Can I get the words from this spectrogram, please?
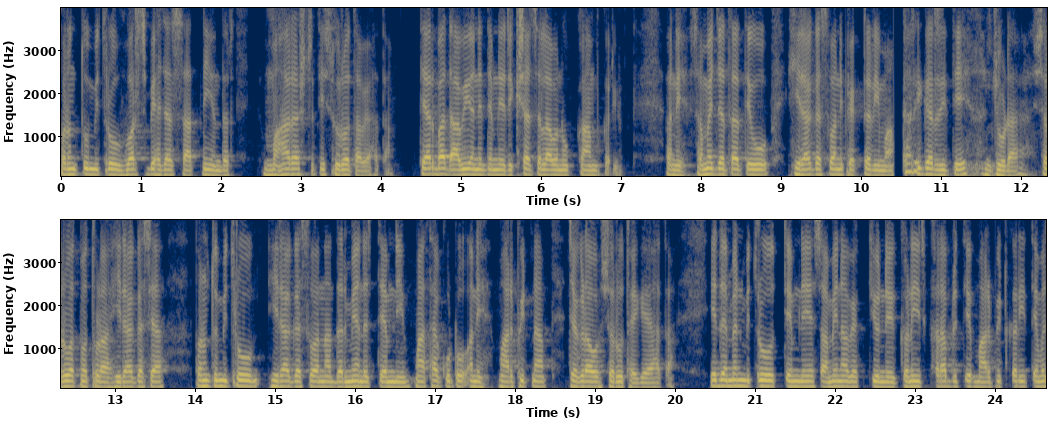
પરંતુ મિત્રો વર્ષ બે હજાર સાતની અંદર મહારાષ્ટ્રથી સુરત આવ્યા હતા. ત્યારબાદ આવી અને તેમણે રિક્ષા ચલાવવાનું કામ કર્યું અને સમય જતાં તેઓ હીરા ઘસવાની ફેક્ટરીમાં કારીગર રીતે જોડાયા. શરૂઆતમાં થોડા હીરા ઘસ્યા, પરંતુ મિત્રો હીરા ઘસવાના દરમિયાન જ તેમની માથાકૂટો અને મારપીટના ઝઘડાઓ શરૂ થઈ ગયા હતા. એ દરમિયાન મિત્રો તેમને સામેના વ્યક્તિઓને ઘણી ખરાબ રીતે મારપીટ કરી તેમજ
